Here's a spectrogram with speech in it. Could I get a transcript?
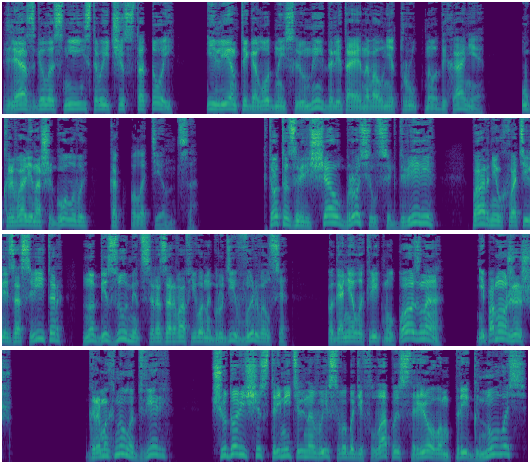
лязгала с неистовой частотой, и ленты голодной слюны, долетая на волне трупного дыхания, укрывали наши головы, как полотенца. Кто-то заверещал, бросился к двери, парни ухватили за свитер, но безумец, разорвав его на груди, вырвался. Погоняло крикнул «Поздно! Не поможешь!» Громыхнула дверь, чудовище, стремительно высвободив лапы, с ревом пригнулось,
